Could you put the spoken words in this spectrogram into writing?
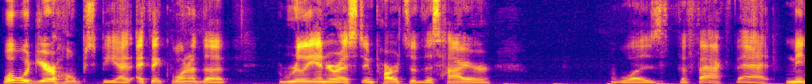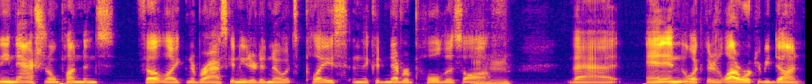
What would your hopes be? I, I think one of the really interesting parts of this hire was the fact that many national pundits felt like Nebraska needed to know its place and they could never pull this off. Mm-hmm. That and, and look, there's a lot of work to be done.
